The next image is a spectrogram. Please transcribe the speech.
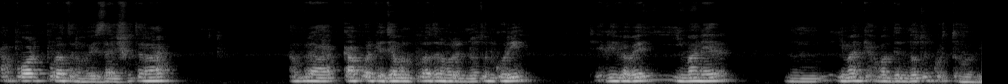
কাপড় পুরাতন হয়ে যায়, সুতরাং আমরা কাপড়কে যেমন পুরাতন হলে নতুন করি, ঠিক এইভাবে ইমানের ইমানকে আমাদের নতুন করতে হবে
